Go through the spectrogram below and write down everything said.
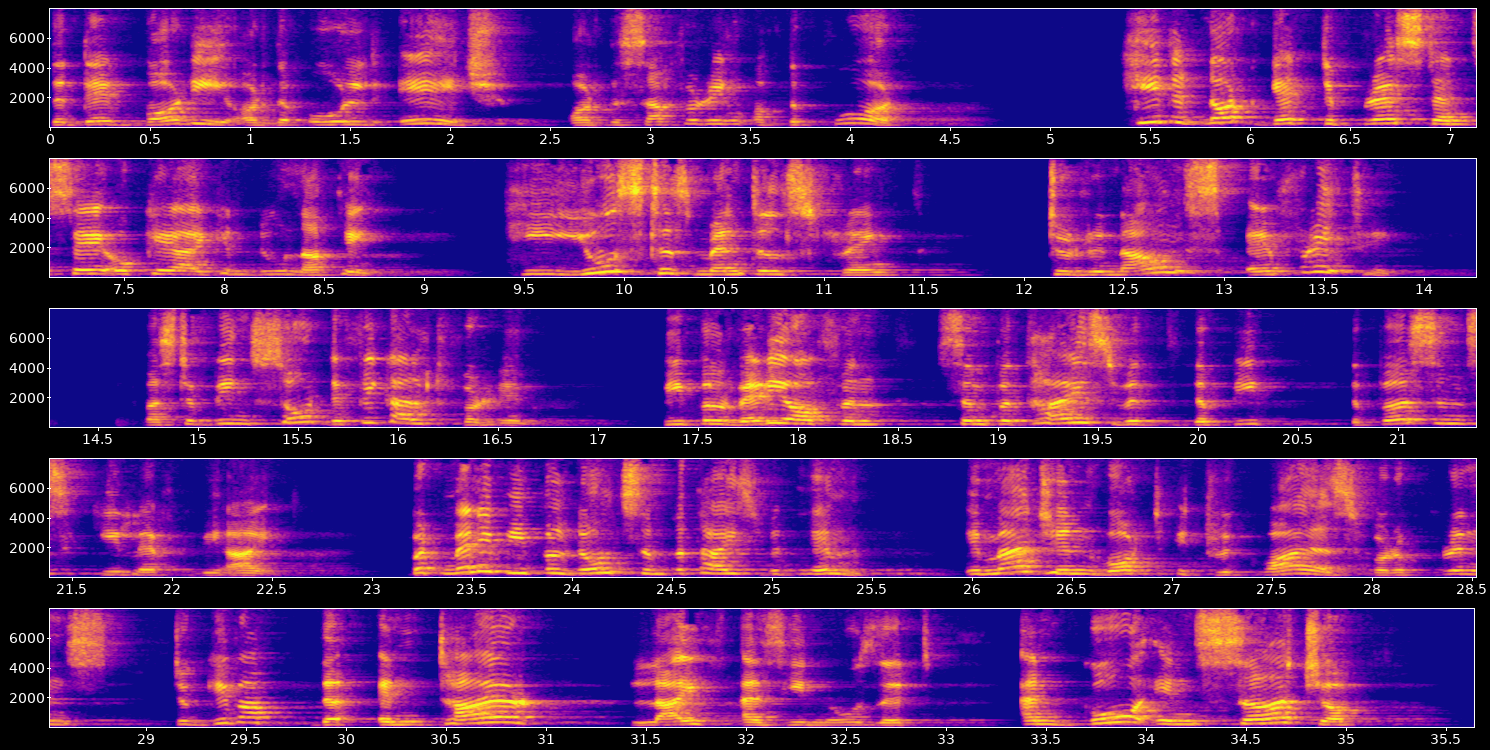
the dead body or the old age or the suffering of the poor, he did not get depressed and say, okay, I can do nothing. He used his mental strength to renounce everything. It must have been so difficult for him. People very often sympathize with the, pe- the persons he left behind. But many people don't sympathize with him. Imagine what it requires for a prince to give up the entire life as he knows it and go in search of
